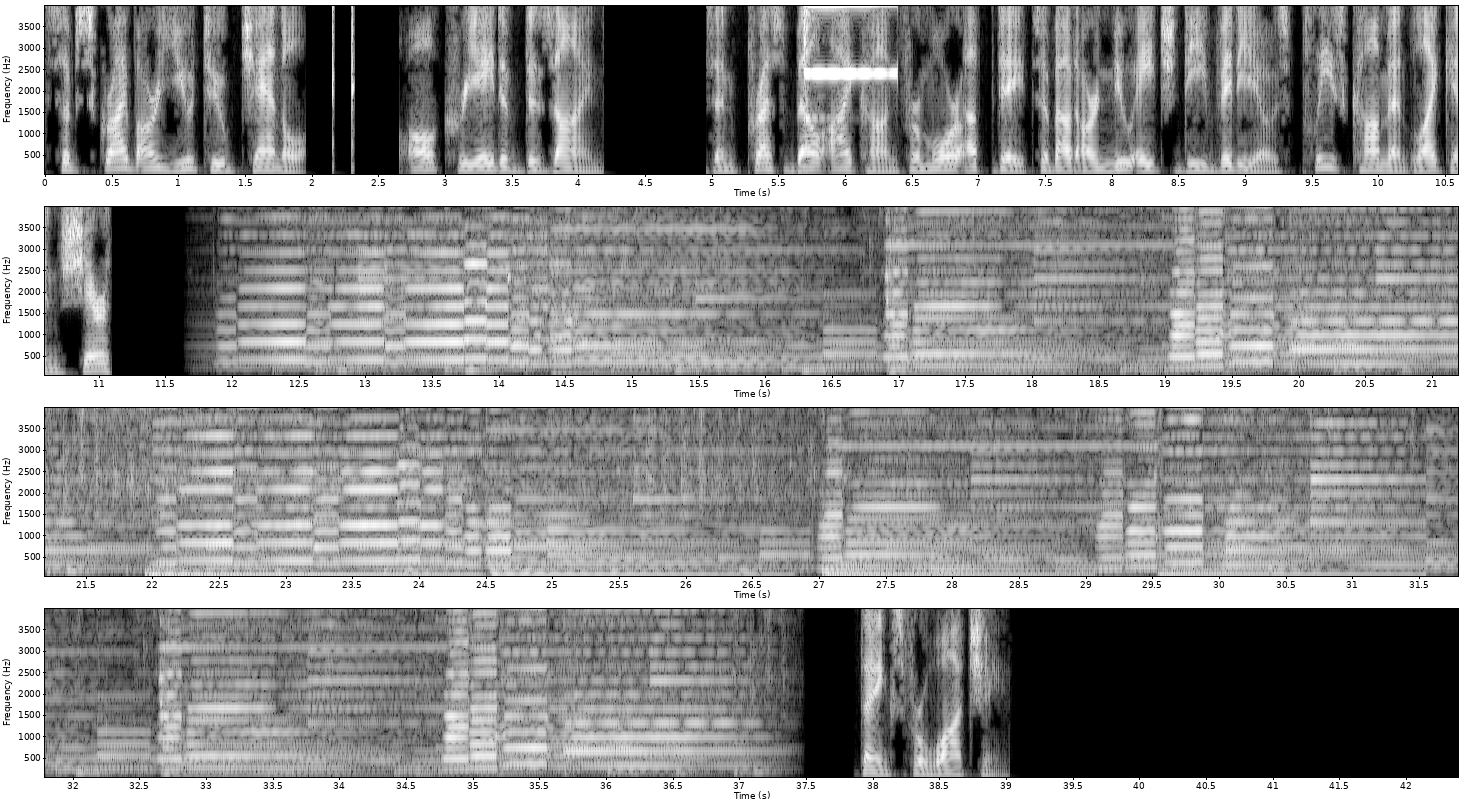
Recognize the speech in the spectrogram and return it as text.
Subscribe our YouTube channel All Creative Designs and press bell icon for more updates about our new HD videos. Please comment like and share Thanks for watching.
